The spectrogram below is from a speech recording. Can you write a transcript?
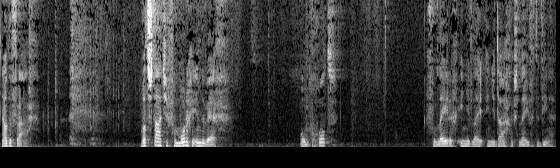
Nou de vraag. Wat staat je vanmorgen in de weg om God volledig in je, in je dagelijks leven te dienen?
